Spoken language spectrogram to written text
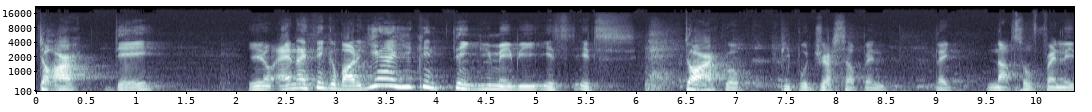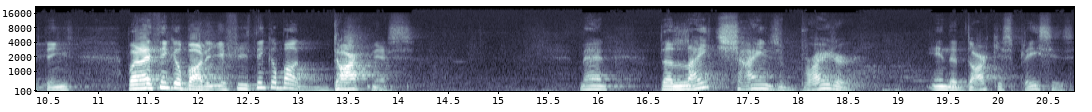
dark day. You know, and I think about it. Yeah, you can think you maybe it's it's dark where people dress up and like not so friendly things. But I think about it, if you think about darkness, man, the light shines brighter in the darkest places.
